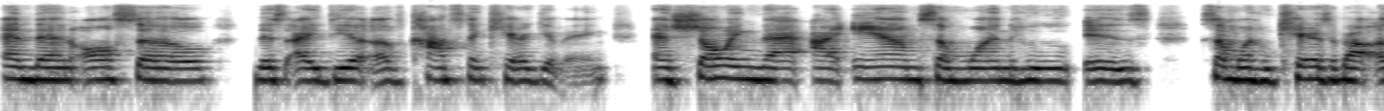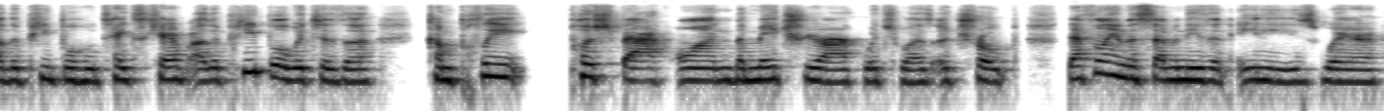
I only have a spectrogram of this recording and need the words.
And then also this idea of constant caregiving and showing that I am someone who is someone who cares about other people, who takes care of other people, which is a complete pushback on the matriarch, which was a trope, definitely in the 70s and 80s, where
